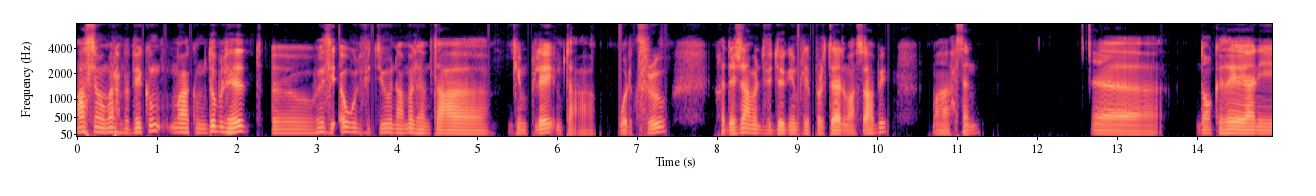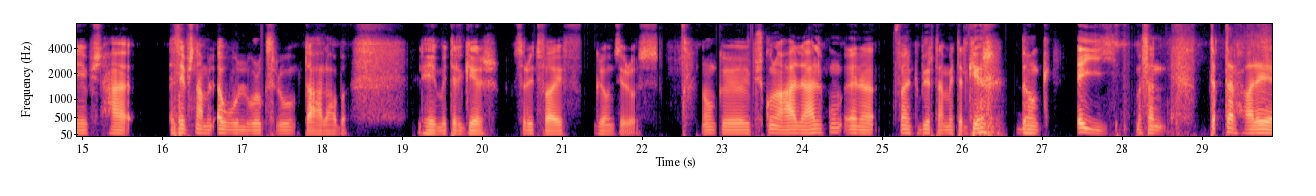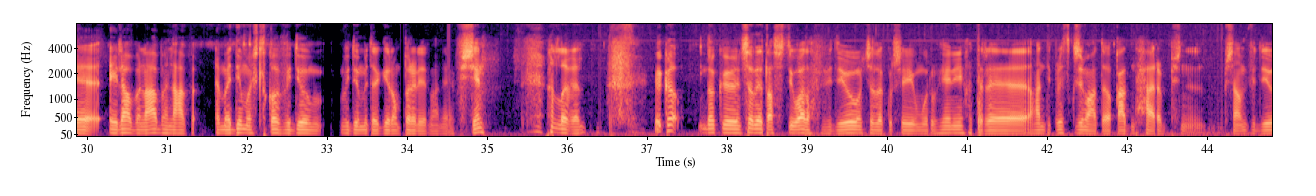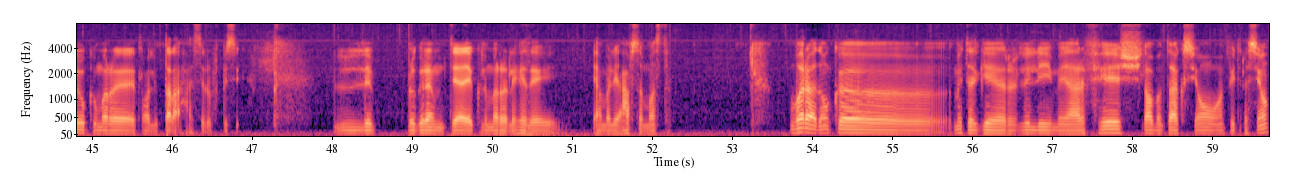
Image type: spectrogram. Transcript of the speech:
عسلامة مرحبا بكم. معكم Double Head آه، وهذه أول فيديو نعملها متاع gameplay متاع walkthrough déjà عملت فيديو gameplay Portal مع صاحبي مع حسن. آه donc هذا يعني باش نح... هذا باش نعمل أول walkthrough متاع لعبة اللي هي Metal Gear Solid V Ground Zeroes donc باش نكون على علمكم أنا fan كبير تاع Metal Gear donc أي مثلا تقترحوا علي اي لعبه نلعبها نلعبها اما ديما تلقاو فيديو فيديو متل جير اون باراليل معناها في الشين. الله غالب هكا. دونك إن شاء الله يطلع صوتي واضح في الفيديو إن شاء الله كل شيء اموره هاني خاطر آه، عندي بريسك جمعة قاعد نحارب باش باش نعمل فيديو كل مرة يطلعوا لي طرح يصيروا في البيسي البروجرام تاعي كل مرة لهذا يعمل لي عفسة ماستر. voilà donc Metal Gear للي ما يعرفهاش لعبة نتاع action infiltration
